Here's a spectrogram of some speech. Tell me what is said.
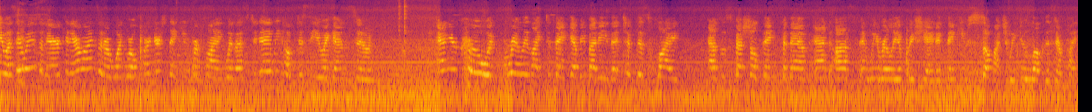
U.S. Airways, American Airlines, and our One World partners, thank you for flying with us today. We hope to see you again soon. And your crew would really like to thank everybody that took this flight as a special thing for them and us, and we really appreciate it. Thank you so much. We do love this airplane.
